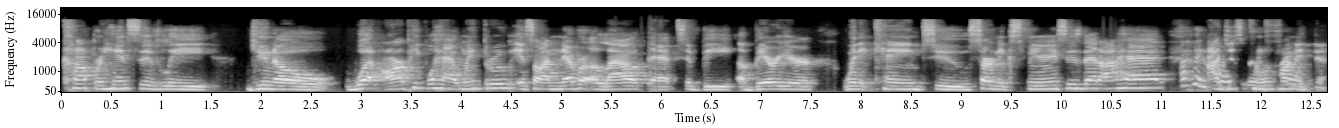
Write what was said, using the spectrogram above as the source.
comprehensively you know what our people had went through. And so i never allowed that to be a barrier when it came to certain experiences that i had. I, think I just confronted them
